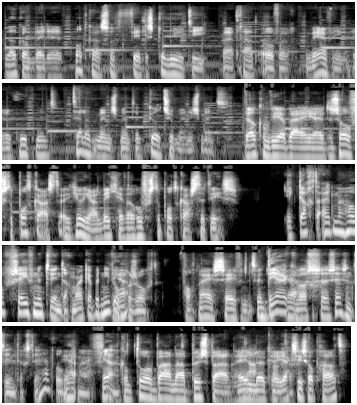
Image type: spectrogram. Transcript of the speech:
Welkom bij de podcast van Fearless Community, waar het gaat over werving, recruitment, talent management en culture management. Welkom weer bij eh, de zoveelste podcast. Uh, Julian, weet jij wel hoeveelste podcast het is? Ik dacht uit mijn hoofd 27, maar ik heb het niet Ja. opgezocht. Volgens mij is 27. Dirk Ja. was eh, 26ste, hè, volgens Ja, mij. Ja. kantoorbaan naar busbaan. Hele Ja, leuke reacties op gehad.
